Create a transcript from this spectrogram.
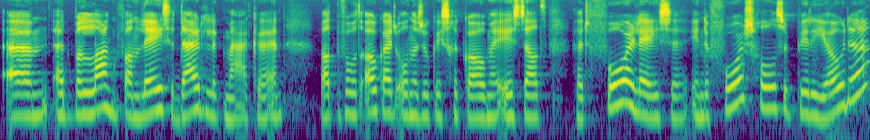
ehm, het belang van lezen duidelijk maken. En wat bijvoorbeeld ook uit onderzoek is gekomen, is dat het voorlezen in de voorschoolse periode.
